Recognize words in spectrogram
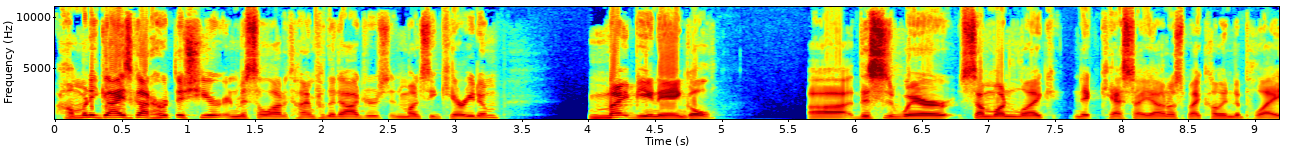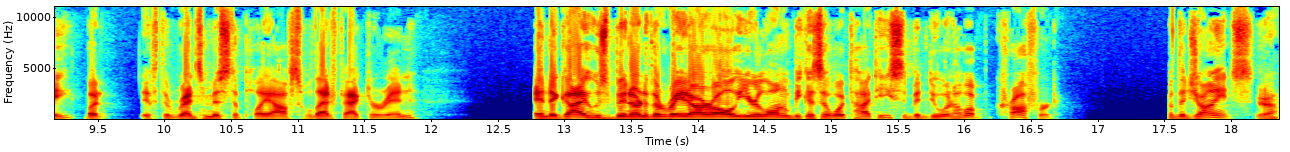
how many guys got hurt this year and missed a lot of time for the Dodgers, and Muncy carried them? Might be an angle. Uh, this is where someone like Nick Castellanos might come into play. But if the Reds miss the playoffs, will that factor in? And a guy who's been under the radar all year long because of what Tatis has been doing, how about Crawford for the Giants? Yeah.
